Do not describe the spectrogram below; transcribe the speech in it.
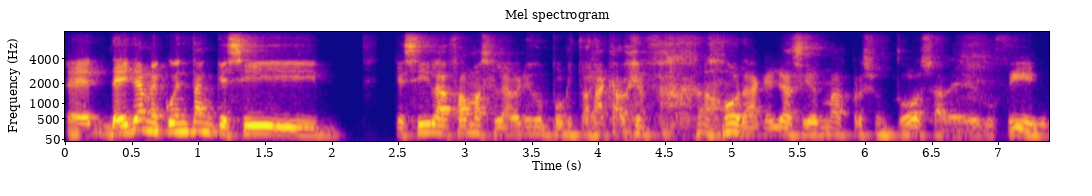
Eh, de ella me cuentan que sí, que sí la fama se le ha venido un poquito a la cabeza ahora, que ella sí es más presuntuosa de deducir.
